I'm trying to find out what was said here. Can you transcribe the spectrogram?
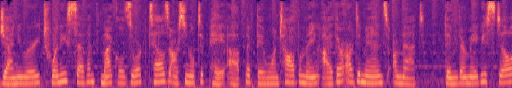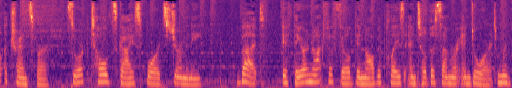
January 27 Michael Zorc tells Arsenal to pay up if they want Aubameyang either our demands are met, then there may be still a transfer, Zorc told Sky Sports Germany. But, if they are not fulfilled then Aubameyang plays until the summer in Dortmund.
